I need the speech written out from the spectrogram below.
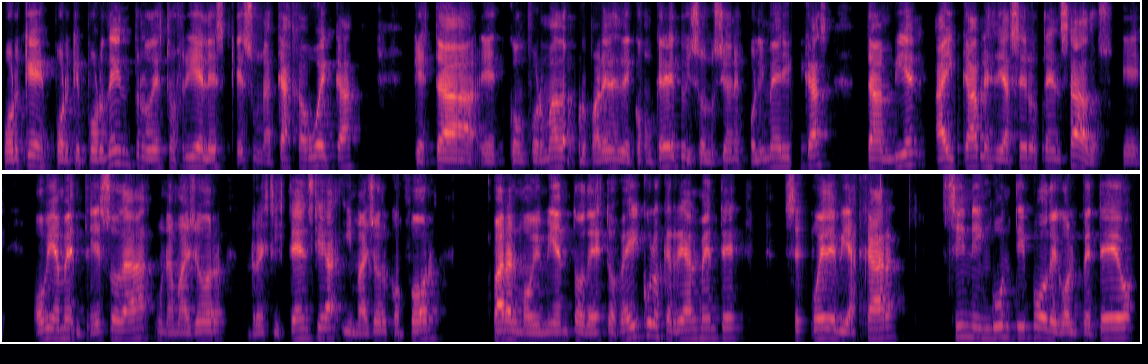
¿por qué? Porque por dentro de estos rieles, que es una caja hueca que está eh, conformada por paredes de concreto y soluciones poliméricas, también hay cables de acero tensados, que obviamente eso da una mayor resistencia y mayor confort para el movimiento de estos vehículos que realmente se puede viajar sin ningún tipo de golpeteo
